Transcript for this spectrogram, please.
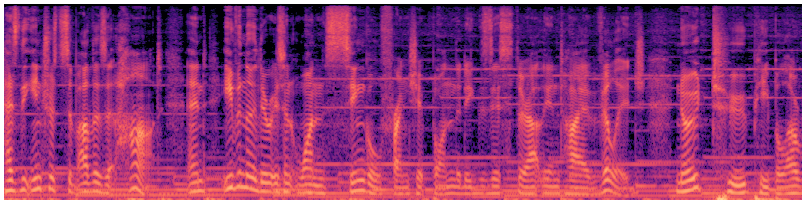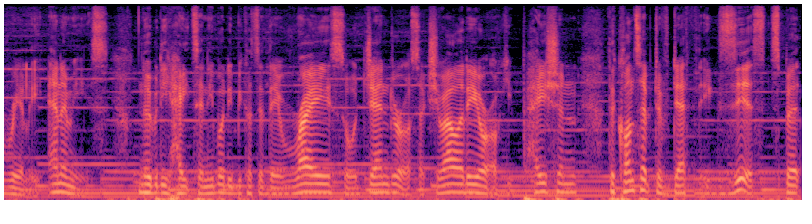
has the interests of others at heart, and even though there isn't one single friendship bond that exists throughout the entire village, no two people are really enemies. Nobody hates anybody because of their race, or gender, or sexuality, or occupation. The concept of death exists, but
